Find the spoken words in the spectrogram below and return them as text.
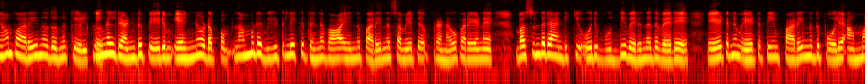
ഞാൻ പറയുന്നതൊന്ന് കേൾക്കും. നിങ്ങൾ രണ്ടുപേരും എന്നോടൊപ്പം നമ്മുടെ വീട്ടിലേക്ക് തന്നെ വാ എന്ന് പറയുന്ന സമയത്ത് പ്രണവ് പറയണേ വസുന്ധര ആന്റിക്ക് ഒരു ബുദ്ധി വരുന്നത് വരെ ഏട്ടനും ഏട്ടത്തെയും പറയുന്നത് പോലെ അമ്മ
